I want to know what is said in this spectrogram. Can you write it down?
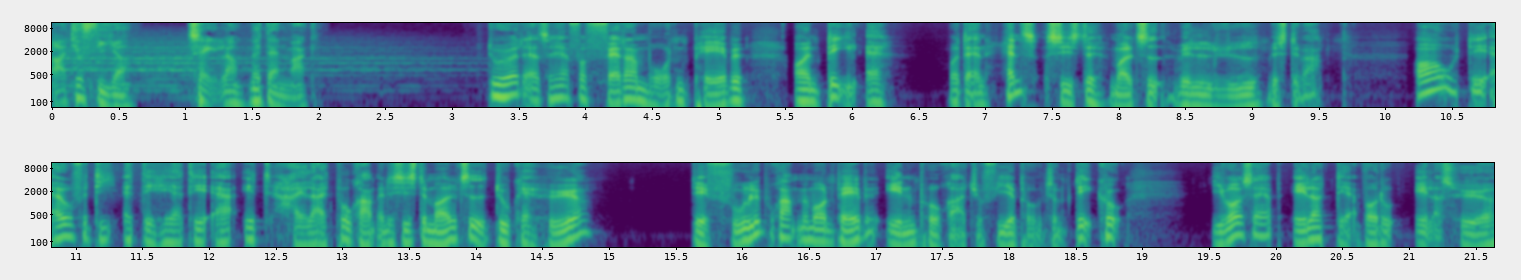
Radio 4 taler med Danmark. Du hørte altså her forfatter Morten Pape, og en del af, hvordan hans sidste måltid ville lyde, hvis det var. Og det er jo fordi, at det her det er et highlight-program af det sidste måltid. Du kan høre det fulde program med Morten Pape inde på radio4.dk i vores app, eller der, hvor du ellers hører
